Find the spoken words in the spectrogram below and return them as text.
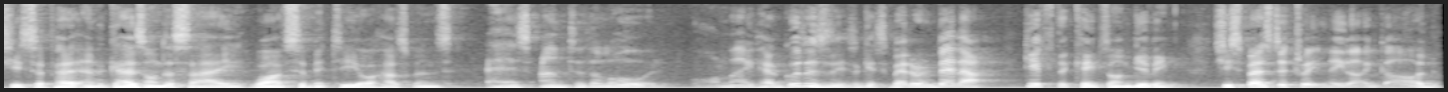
She's supposed, and it goes on to say, Wives, submit to your husbands as unto the Lord. Oh, mate, how good is this? It gets better and better. Gift that keeps on giving. She's supposed to treat me like God,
